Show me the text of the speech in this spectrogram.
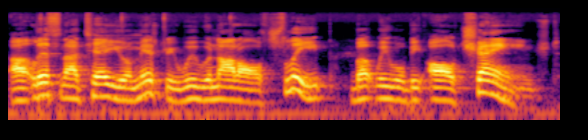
uh, listen, I tell you a mystery. We will not all sleep, but we will be all changed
